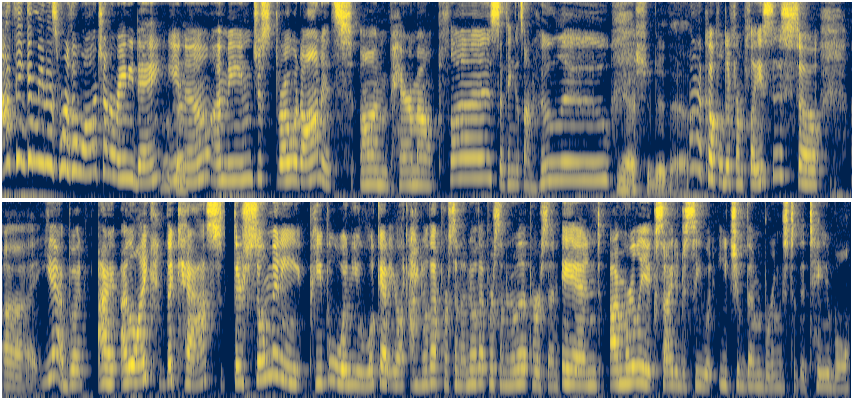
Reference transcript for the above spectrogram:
I think I mean it's worth a watch on a rainy day. Okay. You know, I mean, just throw it on. It's on Paramount Plus. I think it's on Hulu. Yeah, I should do that. On a couple different places. So, uh, yeah, but I I like the cast. There's so many people when you look at it, you're like, I know that person. I know that person. I know that person. And I'm really excited to see what each of them brings to the table.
